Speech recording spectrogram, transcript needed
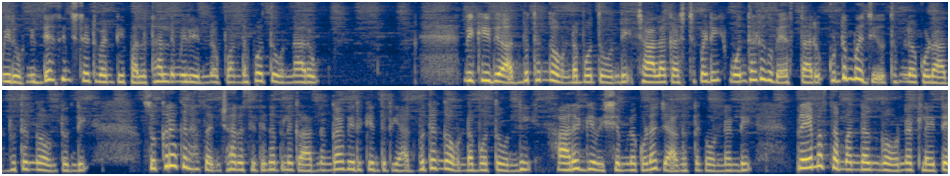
మీరు నిర్దేశించినటువంటి ఫలితాలను మీరు ఎన్నో పొందబోతూ ఉన్నారు. మీకు ఇది అద్భుతంగా ఉండబోతూ ఉంది చాలా కష్టపడి ముందడుగు వేస్తారు. కుటుంబ జీవితంలో కూడా అద్భుతంగా ఉంటుంది. శుక్రగ్రహ సంచార స్థితిగతుల కారణంగా వీరికి ఇంతటి అద్భుతంగా ఉండబోతూ ఉంది ఆరోగ్య విషయంలో కూడా జాగ్రత్తగా ఉండండి. ప్రేమ సంబంధంగా ఉన్నట్లయితే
